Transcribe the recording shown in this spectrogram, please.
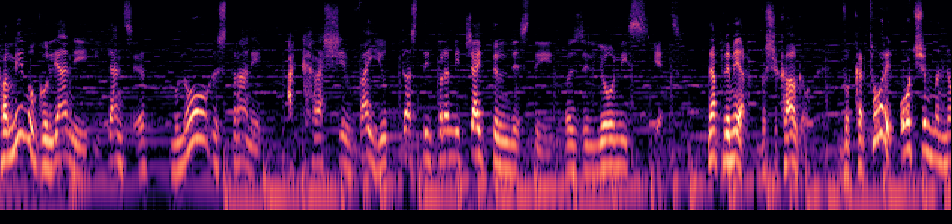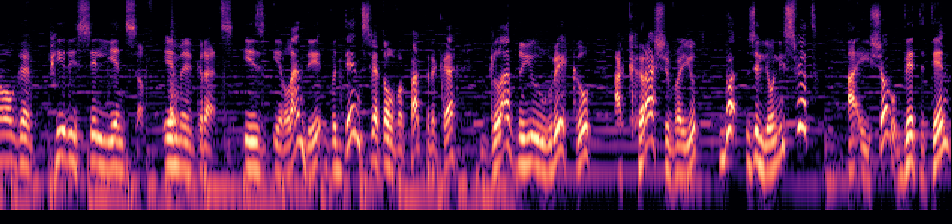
Помимо гуляний и танцев, много стран окрашивают достопримечательности в зеленый свет. Например, в Чикаго, в которой очень много переселенцев, иммигрантов из Ирландии, в День Святого Патрика главную реку окрашивают в зеленый свет. А еще в этот день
